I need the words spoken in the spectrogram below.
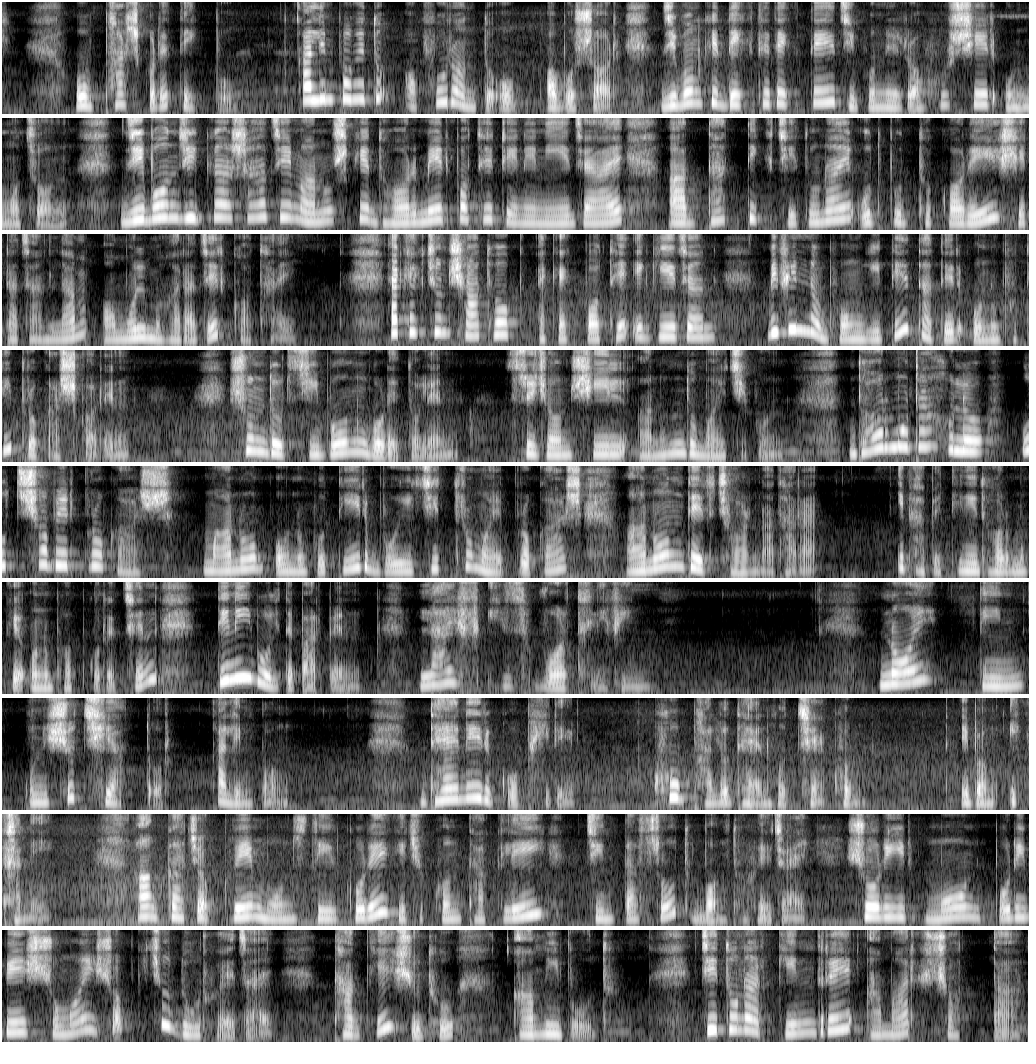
অভ্যাস করে দেখব। কালিম্পংয়ে তো অফুরন্ত অবসর। জীবনকে দেখতে দেখতে জীবনের রহস্যের উন্মোচন। জীবন জিজ্ঞাসা যে মানুষকে ধর্মের পথে টেনে নিয়ে যায়, আধ্যাত্মিক চেতনায় উদ্বুদ্ধ করে, সেটা জানলাম অমল মহারাজের কথায়। এক একজন সাধক এক এক পথে এগিয়ে যান, বিভিন্ন ভঙ্গিতে তাদের অনুভূতি প্রকাশ করেন। সুন্দর জীবন গড়ে তোলেন। সৃজনশীল, আনন্দময় জীবন। ধর্মটা হলো উৎসবের প্রকাশ, মানব অনুভূতির বৈচিত্র্যময় প্রকাশ, আনন্দের ঝর্ণাধারা। এভাবে তিনি ধর্মকে অনুভব করেছেন, তিনিই বলতে পারবেন লাইফ ইজ ওয়ার্থ লিভিং নয় তিন উনিশশো ছিয়াত্তর, কালিম্পং। ধ্যানের গভীরে। খুব ভালো ধ্যান হচ্ছে এখন। এবং এখানে আজ্ঞাচক্রে মন স্থির করে কিছুক্ষণ থাকলেই চিন্তা স্রোত বন্ধ হয়ে যায়। শরীর, মন, পরিবেশ, সময় সব কিছু দূর হয়ে যায়। থাকে শুধু আমি বোধ। চেতনার কেন্দ্রে আমার সত্তা।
